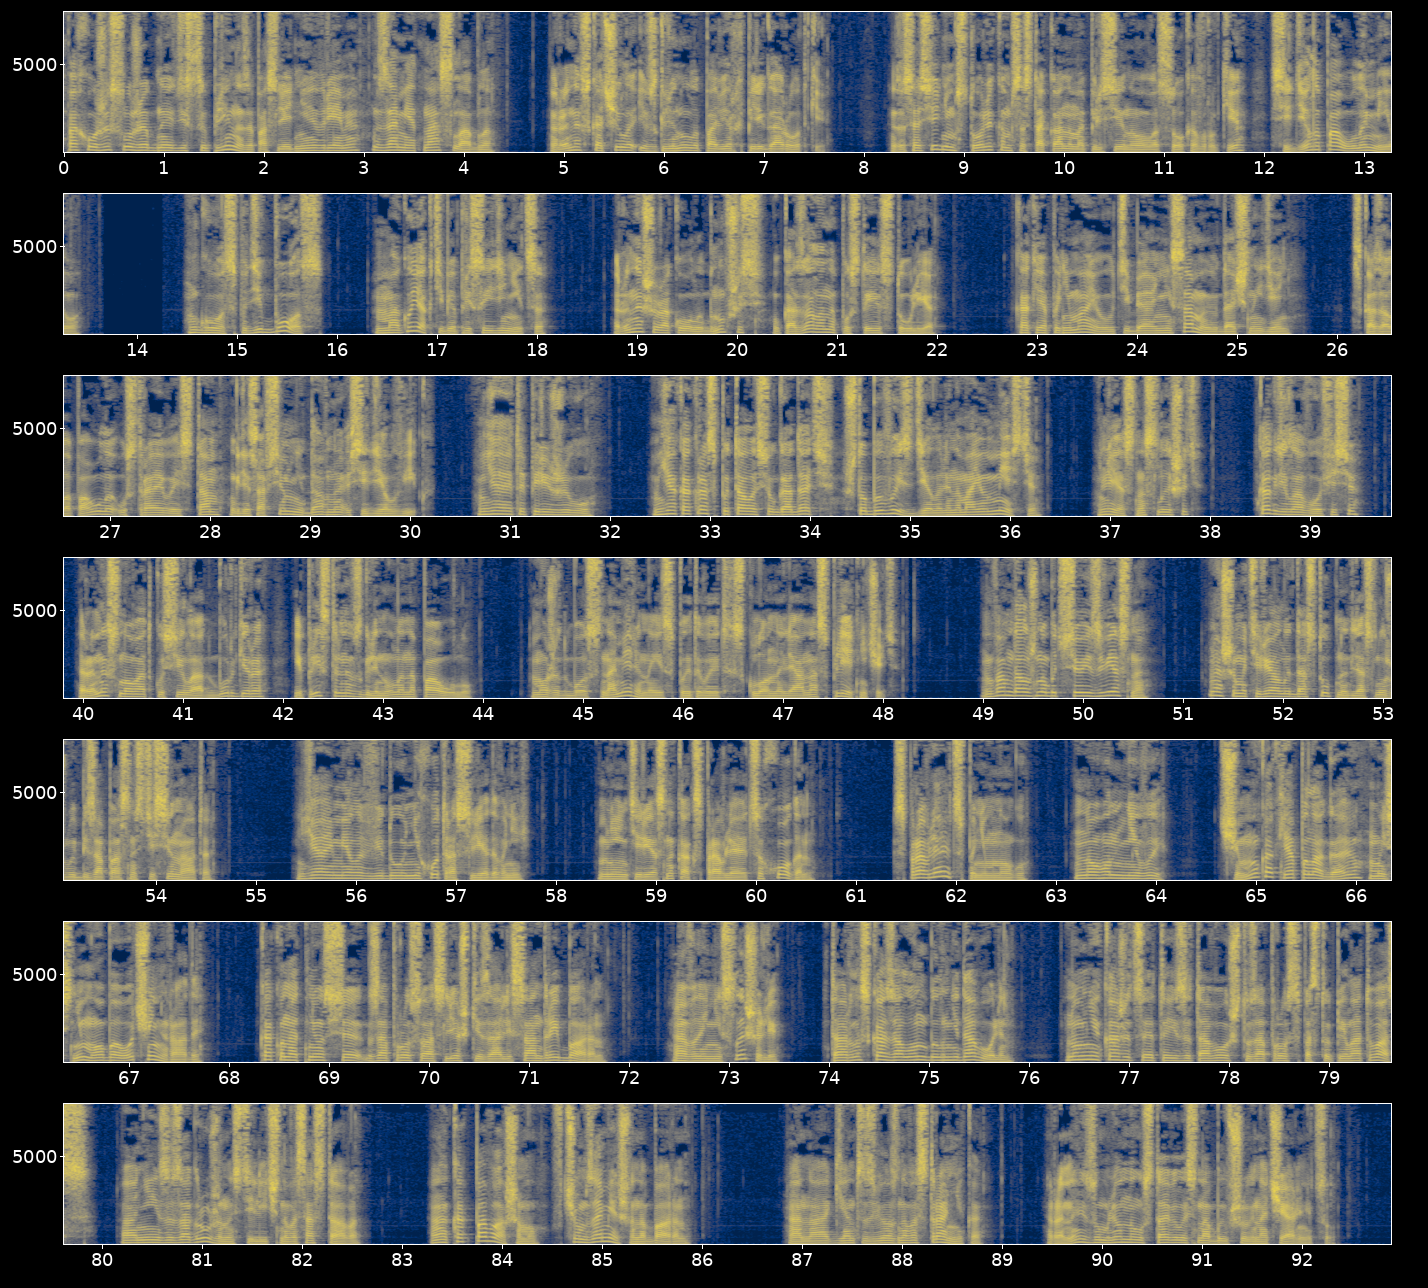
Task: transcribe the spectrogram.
Похоже, служебная дисциплина за последнее время заметно ослабла. Рене вскочила и взглянула поверх перегородки. За соседним столиком со стаканом апельсинового сока в руке сидела Паула Мио. Господи, босс, могу я к тебе присоединиться? Рене широко улыбнувшись, указала на пустые стулья. Как я понимаю, у тебя не самый удачный день сказала Паула, устраиваясь там, где совсем недавно сидел Вик. Я это переживу. Я как раз пыталась угадать, что бы вы сделали на моем месте. Лестно слышать. Как дела в офисе? Рене снова откусила от бургера и пристально взглянула на Паулу. Может, босс намеренно испытывает, склонна ли она сплетничать. Вам должно быть все известно. Наши материалы доступны для службы безопасности Сената. Я имела в виду не ход расследований. Мне интересно, как справляется Хоган. Справляются понемногу, но он не вы. Чему, как я полагаю, мы с ним оба очень рады. Как он отнесся к запросу о слежке за Александрой Барон? А вы не слышали? Тарло сказал, он был недоволен. Но мне кажется, это из-за того, что запрос поступил от вас, а не из-за загруженности личного состава. А как по-вашему, в чем замешана Барон? Она агент звездного странника. Рене изумленно уставилась на бывшую начальницу.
